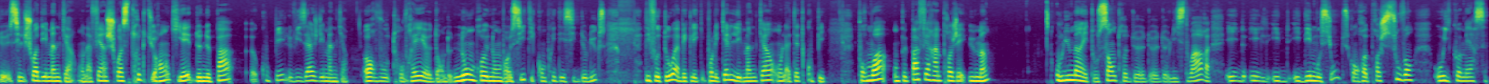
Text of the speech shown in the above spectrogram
le, choix des mannequins. On a fait un choix structurant qui est de ne pas couper le visage des mannequins. Or, vous trouverez dans de nombreux, nombreux sites, y compris des sites de luxe, des photos avec pour lesquelles les mannequins ont la tête coupée. Pour moi, on ne peut pas faire un projet humain où l'humain est au centre de, de, l'histoire et, d'émotion, puisqu'on reproche souvent au e-commerce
